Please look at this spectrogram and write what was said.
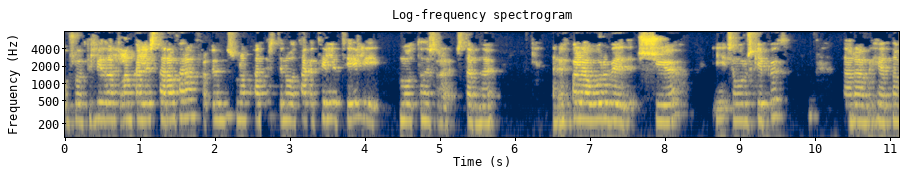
og svo til hlýðar langan listar á þeirra um svona hvað þurfti nú að taka tillit til í móta þessara stefnu. En uppalega voru við sjö í, sem voru skipuð. Þar af hérna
